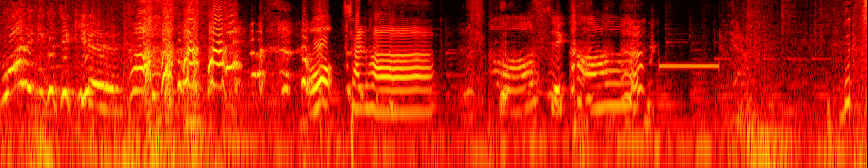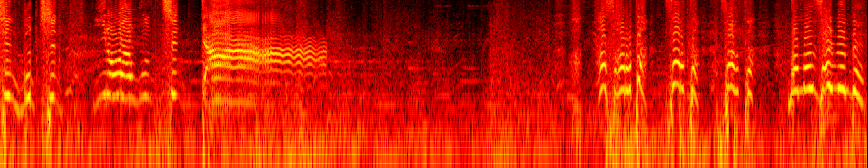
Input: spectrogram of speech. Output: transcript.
뭐하는 이거 제키엘 어 샬하 아 제카. 묻힌 묻힌 일어나 묻힌 아! 아 살았다 살았다 살았다. 나만 살면 돼.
